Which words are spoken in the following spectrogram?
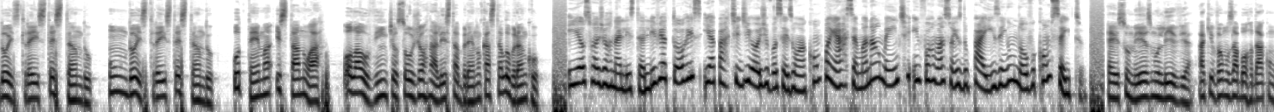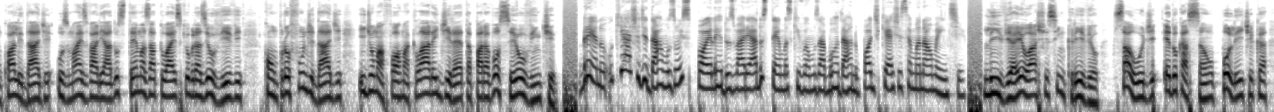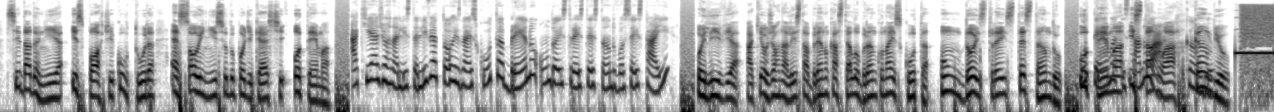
dois, três, testando. Um, dois, três, testando. O tema está no ar. Olá, ouvinte, eu sou o jornalista Breno Castelo Branco. E eu sou a jornalista Lívia Torres e a partir de hoje vocês vão acompanhar semanalmente informações do país em um novo conceito. É isso mesmo, Lívia. Aqui vamos abordar com qualidade os mais variados temas atuais que o Brasil vive, com profundidade e de uma forma clara e direta para você, ouvinte. Breno, o que acha de darmos um spoiler dos variados temas que vamos abordar no podcast semanalmente? Lívia, eu acho isso incrível. Saúde, educação, política, cidadania, esporte e cultura é só o início do podcast O Tema. Aqui é a jornalista Lívia Torres na escuta. Breno, 123 testando, você está aí? Oi, Lívia. Aqui é o jornalista Breno Castelo Branco na escuta. Um, dois, três, testando. O, o tema, tema, está, está no ar. No ar. Câmbio. Câmbio.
